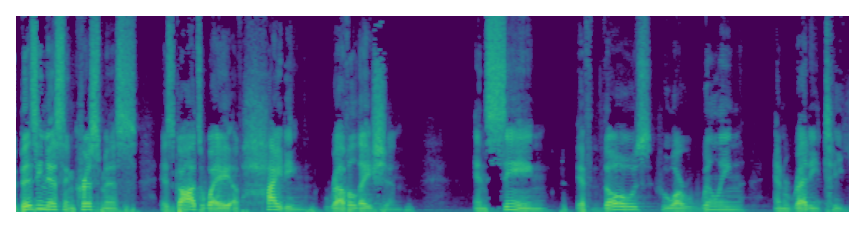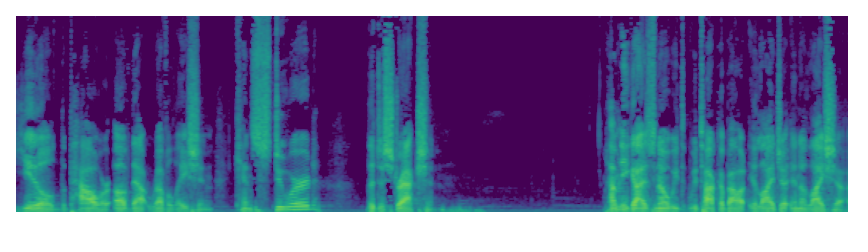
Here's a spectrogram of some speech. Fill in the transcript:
The busyness in Christmas is God's way of hiding revelation and seeing if those who are willing and ready to yield the power of that revelation can steward the distraction. How many guys know we, we talk about Elijah and Elisha?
